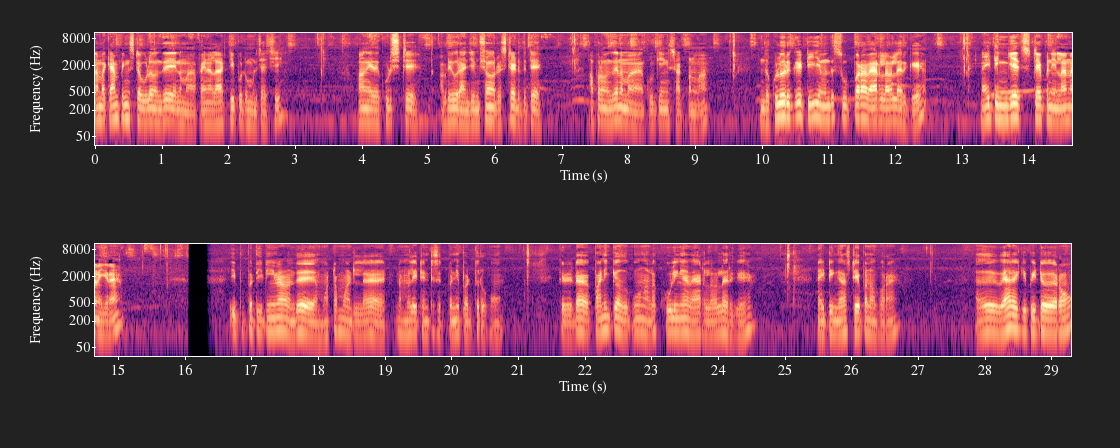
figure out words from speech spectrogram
நம்ம கேம்பிங் ஸ்டவ்வில் வந்து நம்ம ஃபைனலாக டீ போட்டு முடிச்சாச்சு. வாங்க இதை குடிச்சிட்டு அப்படியே ஒரு அஞ்சு நிமிஷம் ரெஸ்ட் எடுத்துகிட்டு அப்புறம் வந்து நம்ம குக்கிங் ஸ்டார்ட் பண்ணலாம். இந்த குளிருக்கு டீ வந்து சூப்பராக வேறு லெவலில் இருக்குது நைட்டு இங்கேயே ஸ்டே பண்ணிடலாம்னு நினைக்கிறேன். இப்போ பார்த்துக்கிட்டிங்கன்னா வந்து மொட்டை மாடியில் நம்மளே டென்ட்டு செட் பண்ணி படுத்துருக்கோம். கிட்டத்தட்ட பனிக்கும் அதுக்கும் நல்லா கூலிங்காக வேறு லெவலில் இருக்குது நைட்டு இங்கே தான் ஸ்டே பண்ண போகிறேன். அது வேலைக்கு போயிட்டு வரோம்.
